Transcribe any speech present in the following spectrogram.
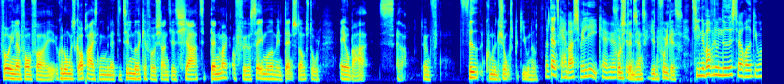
få en eller anden form for øh, økonomisk oprejsning, men at de til med kan få Sanjay Shah til Danmark og føre sag mod ham ved en dansk domstol, er jo bare, altså, det er jo en fed kommunikationsbegivenhed. Og den skal han bare svælge i, kan jeg høre. Fuldstændig, han skal give den fuld gas. Tine, hvor vil du nødigst være rådgiver?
